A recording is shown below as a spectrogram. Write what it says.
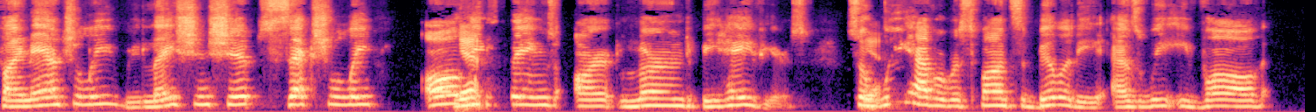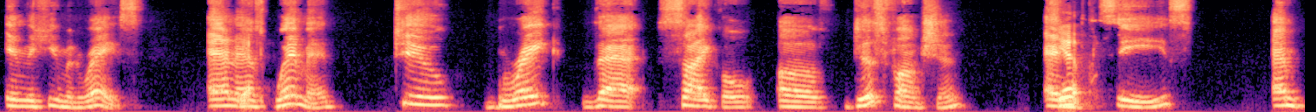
financially, relationships, sexually. All yeah. these things are learned behaviors. So we have a responsibility as we evolve in the human race and as women to break that cycle of dysfunction and yep. disease and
